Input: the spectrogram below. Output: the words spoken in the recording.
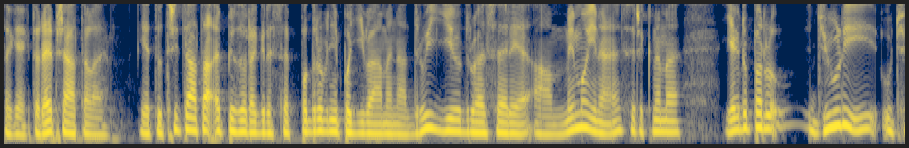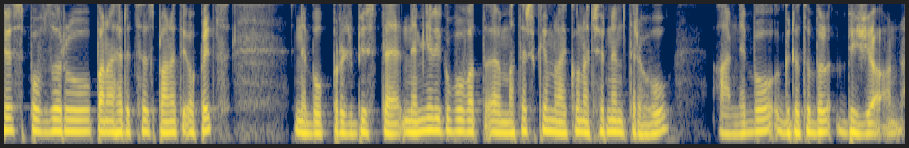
Tak jak to jde, přátelé? Je tu 30. epizoda, kde se podrobně podíváme na druhý díl druhé série a mimo jiné si řekneme, jak dopadl Julie účes po vzoru pana herce z Planety Opic, nebo proč byste neměli kupovat eh, mateřské mléko na černém trhu, a nebo kdo to byl Bijan.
